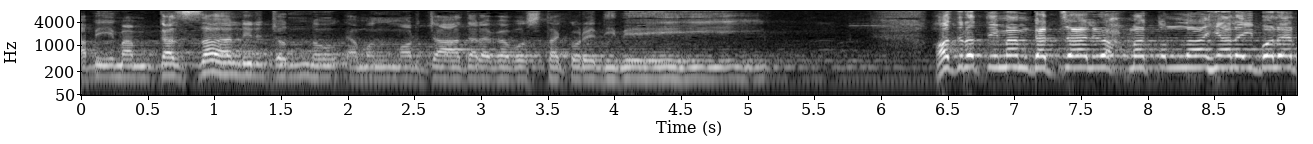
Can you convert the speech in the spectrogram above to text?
আমি ইমাম গাজ্জালির জন্য এমন মর্যাদার ব্যবস্থা করে দিবে। হজরত ইমাম গাজ্জালি রহমাতুল্লাহ আলাই বলেন,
